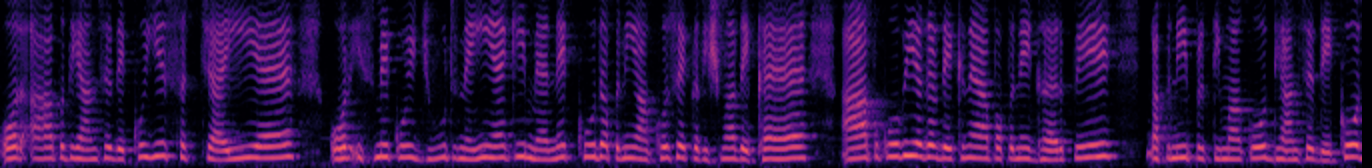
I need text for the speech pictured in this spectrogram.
और आप ध्यान से देखो, ये सच्चाई है और इसमें कोई झूठ नहीं है कि मैंने खुद अपनी आँखों से करिश्मा देखा है। आपको भी अगर देखना है, आप अपने घर पे अपनी प्रतिमा को ध्यान से देखो और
